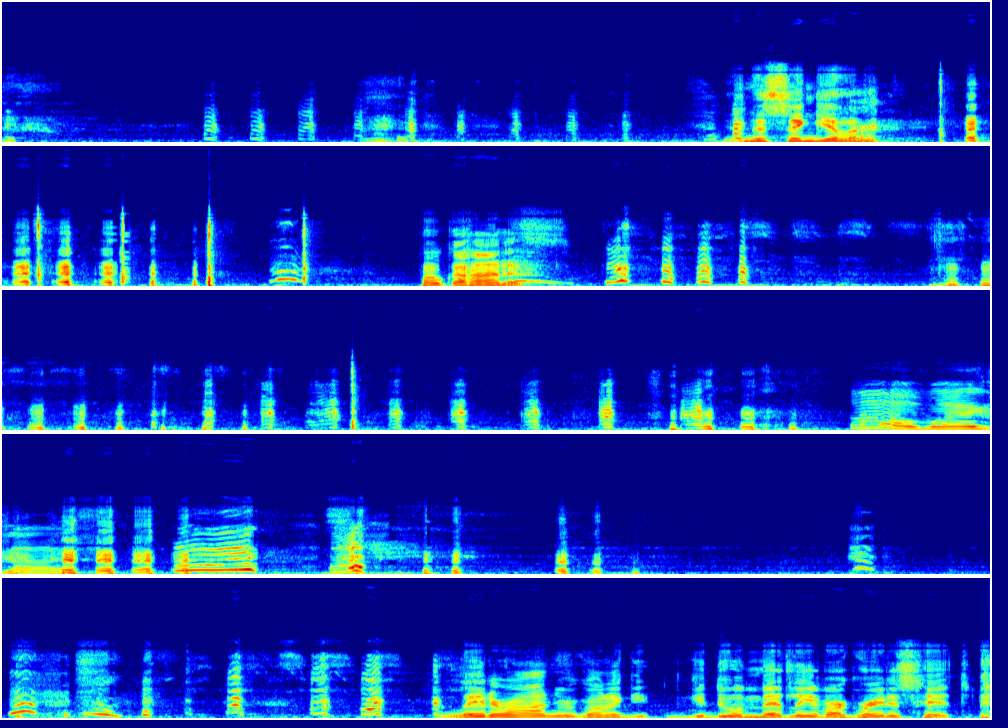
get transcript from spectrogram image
in the singular. Pocahontas. Oh my gosh. Later on, we're going to do a medley of our greatest hit.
